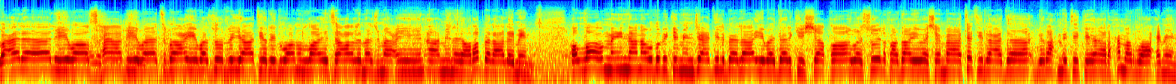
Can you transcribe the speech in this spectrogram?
Ve ala alihi ve ashabihi ve etba'ihi ve zürriyati ridvanullahi teala mecma'in. Amin ya Rabbel alemin. Allahümme inna ne'udhu bike min cehdil belai ve derki şaka ve su'il kadai ve şematetil a'da bi rahmetike ya erhamer rahimin.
